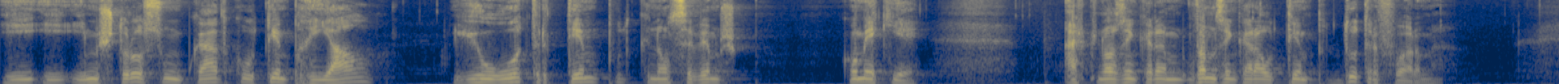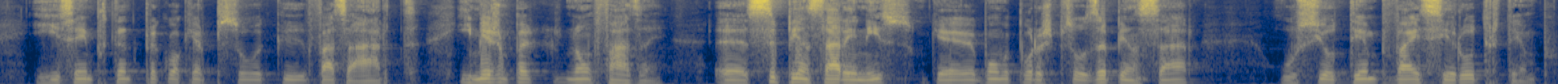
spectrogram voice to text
e, e, e misturou-se um bocado com o tempo real e o outro tempo que não sabemos como é que é. Acho que nós encaramos, vamos encarar o tempo de outra forma. E isso é importante para qualquer pessoa que faça arte e mesmo para que não fazem. Uh, se pensarem nisso, que é bom pôr as pessoas a pensar, o seu tempo vai ser outro tempo.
